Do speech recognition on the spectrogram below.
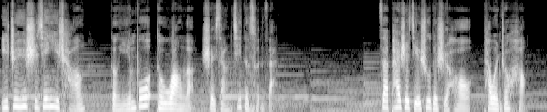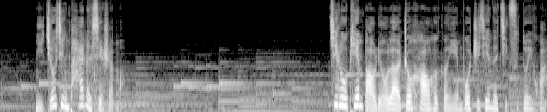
以至于时间一长，耿彦波都忘了摄像机的存在。在拍摄结束的时候，他问周浩：“你究竟拍了些什么？”纪录片保留了周浩和耿彦波之间的几次对话。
